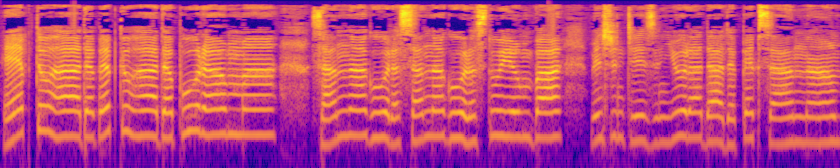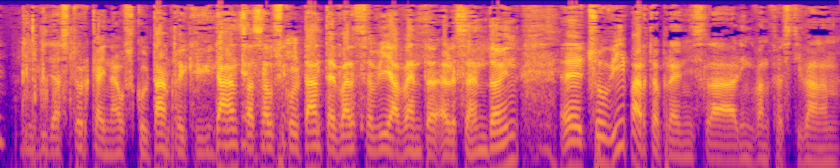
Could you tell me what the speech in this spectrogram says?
Eptuhada peptuhada purama sanagura sanagura stuyumba. Menshintezin yurada de pepsana. Mi vidas turkajn aŭskultantoj kiuj dancas aŭskultante Varsovia vento elsendojn ĉu eh, vi partoprenis la lingvan festivalon?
